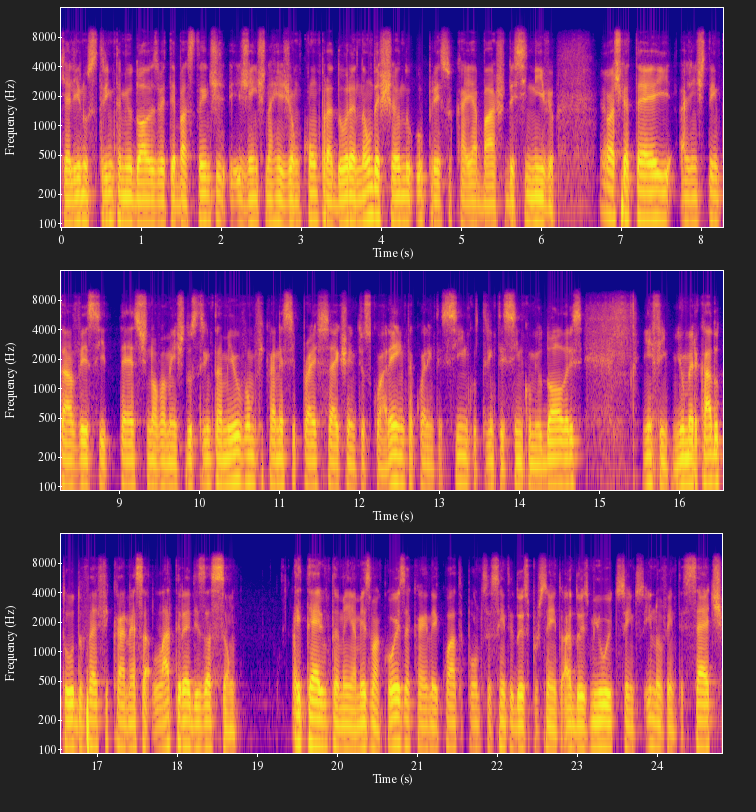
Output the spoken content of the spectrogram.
que ali nos 30 mil dólares vai ter bastante gente na região compradora, não deixando o preço cair abaixo desse nível. Eu acho que até aí a gente tentar ver esse teste novamente dos 30 mil, vamos ficar nesse price section entre os 40, 45, 35 mil dólares. Enfim, e o mercado todo vai ficar nessa lateralização. Ethereum também a mesma coisa, caindo aí 4,62% a 2.897.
